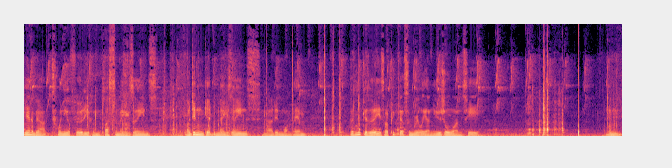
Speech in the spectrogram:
He had about 20 or 30 of them, plus the magazines. I didn't get the magazines, I didn't want them. But look at these, I picked out some really unusual ones here. And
